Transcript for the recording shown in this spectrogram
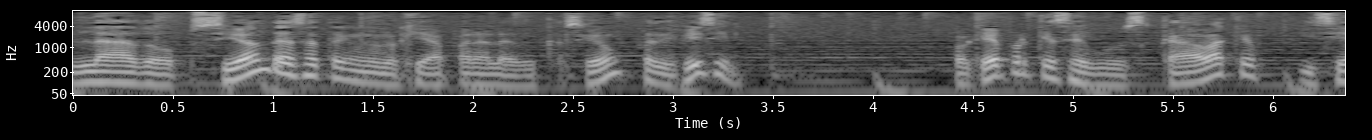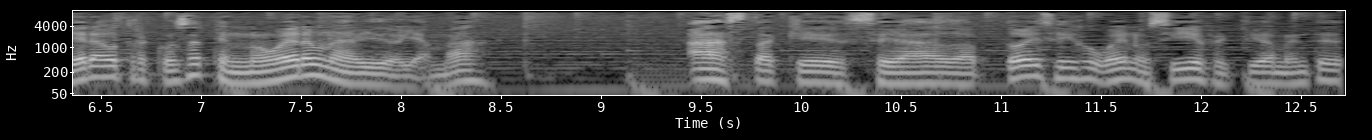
La adopción de esa tecnología para la educación fue difícil. ¿Por qué? Porque se buscaba que hiciera otra cosa que no era una videollamada. Hasta que se adaptó y se dijo, bueno, sí, efectivamente,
